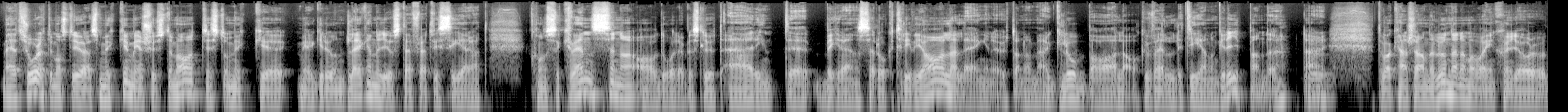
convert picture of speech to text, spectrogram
Men jag tror att det måste göras mycket mer systematiskt och mycket mer grundläggande just därför att vi ser att konsekvenserna av dåliga beslut är inte begränsade och triviala längre utan de är globala och väldigt genomgripande. Där. Mm. Det var kanske annorlunda när man var ingenjör och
